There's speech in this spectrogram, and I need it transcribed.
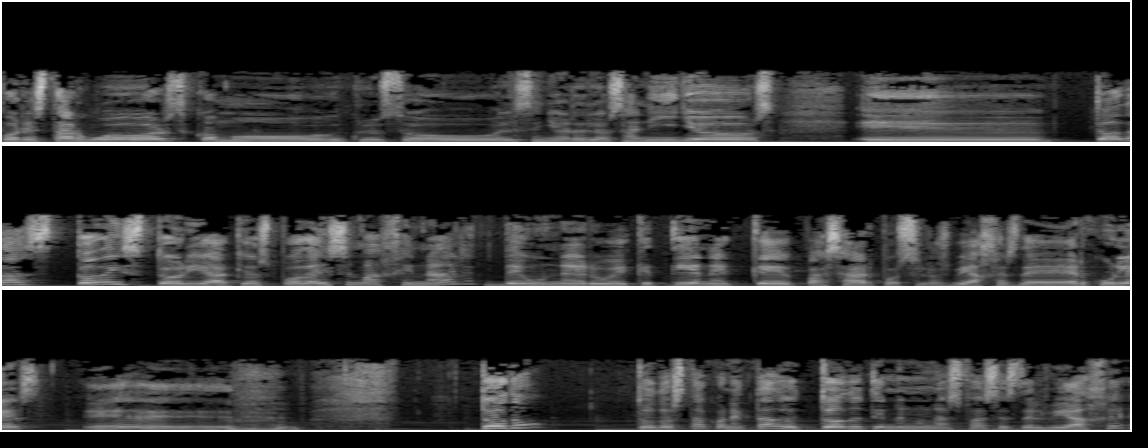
por Star Wars, como incluso El Señor de los Anillos, eh, todas, toda historia que os podáis imaginar de un héroe que tiene que pasar pues, los viajes de Hércules, eh, todo todo está conectado, todo tienen unas fases del viaje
